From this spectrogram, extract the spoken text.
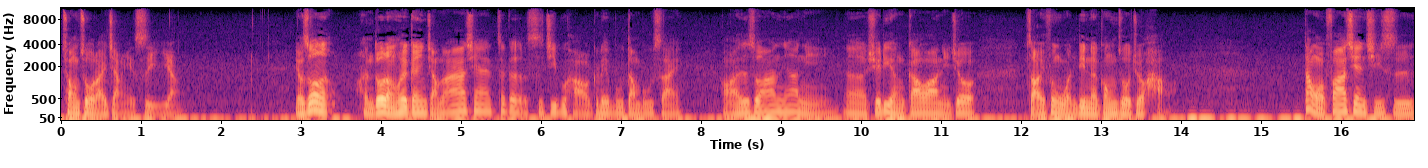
创作来讲也是一样。有时候很多人会跟你讲说啊，现在这个时机不好，格列布挡不塞，哦，还是说啊，你看你呃学历很高啊，你就找一份稳定的工作就好。但我发现，其实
